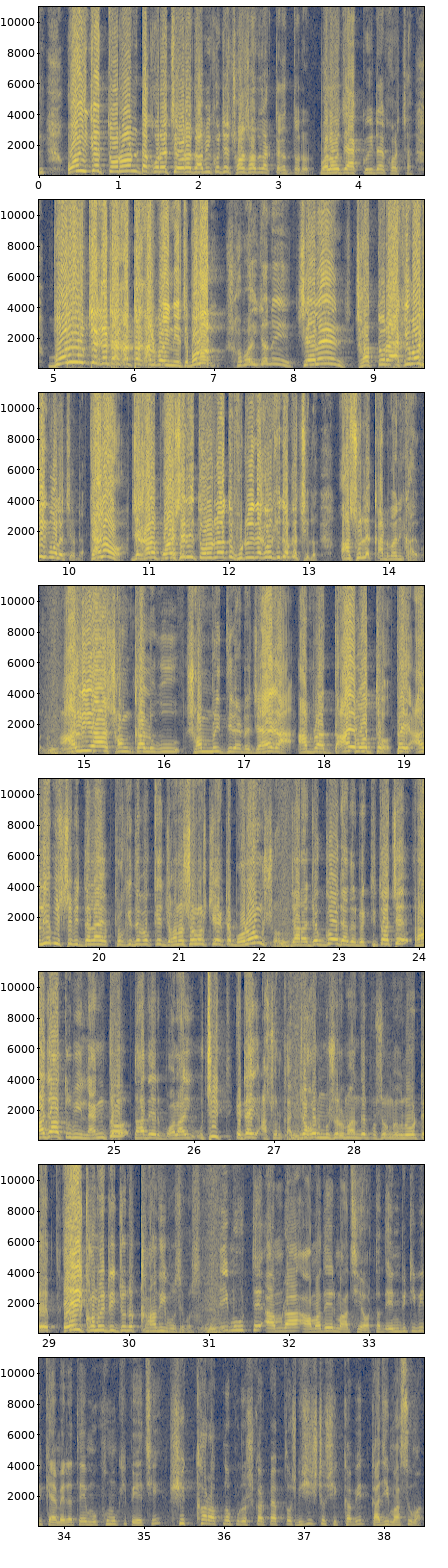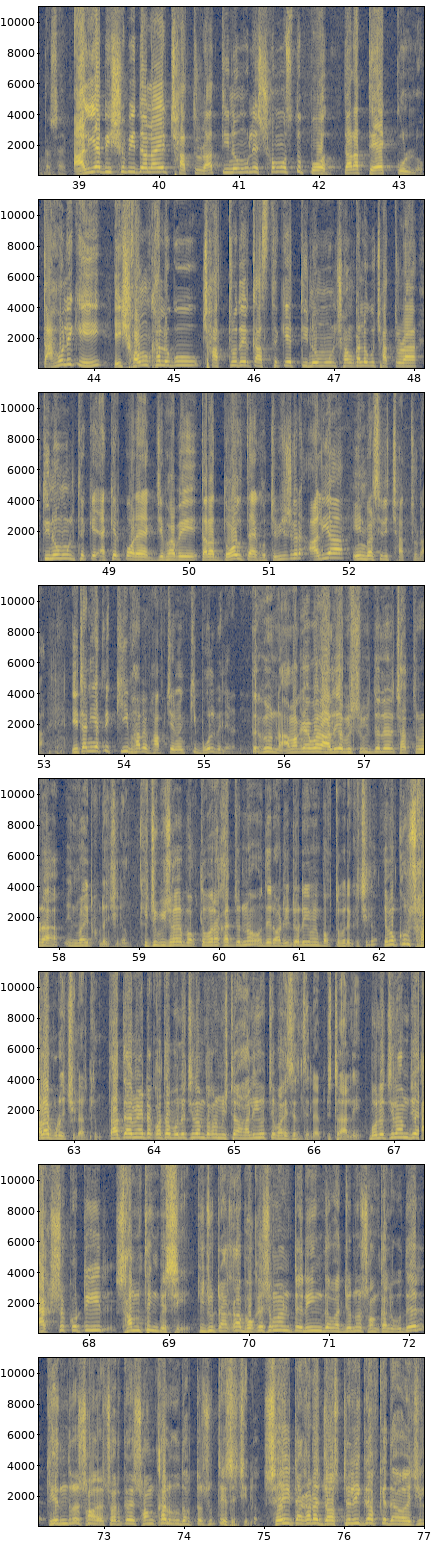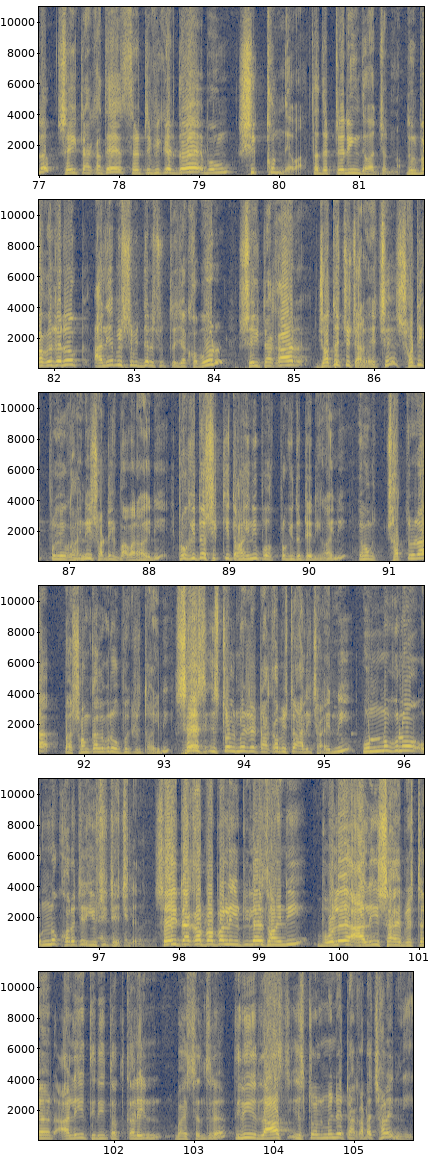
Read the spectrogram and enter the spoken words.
ওই যে তোরণটা করেছে, ওরা দাবি করছে ছ সাত লাখ টাকার তোরণ। বলা হচ্ছে এক কোটি টাকা খরচা। বলুন কে টাকা টাকার বই নিয়েছে, বলুন। সবাই জানে চ্যালেঞ্জ ছাত্ররা একেবারে ঠিক বলেছে ওটা। কেন? যেখানে পয়সা নিয়ে তোরণ তো ফুটুরি দেখাবার কি দরকার ছিল? আসলে কাটবানি খায় বলে। আলিয়া সংখ্যালঘু সমৃদ্ধির একটা জায়গা। আমরা দায়বদ্ধ। তাই আলিয়া বিশ্ববিদ্যালয় প্রকৃতপক্ষে জনসমষ্টির একটা বড় অংশ। যারা যোগ্য, যাদের ব্যক্তিত্ব আছে, রাজা, তুমি ল্যাংটো, তাদের বলাই উচিত। এটাই আসল কাজ। যখন মুসলমানদের প্রসঙ্গগুলো ওঠে, এই কমিটির জন্য কাঁদি বসে বসে। এই মুহূর্তে আমরা আমাদের মাঝে, অর্থাৎ এনবিটিভির ক্যামেরাতে মুখোমুখি পেয়েছি শিক্ষারত্ন পুরস্কার প্রাপ্ত বিশিষ্ট শিক্ষাবিদ কাজী মাসুম আক্তার সাহেব। আলিয়া বিশ্ববিদ্যালয়ের ছাত্ররা তৃণমূলের সমস্ত পদ তারা ত্যাগ করল। তাহলে কি এই সংখ্যালঘু ছাত্রদের কাছ থেকে তৃণমূল সংখ্যালঘু ছাত্ররা তৃণমূল থেকে একের পর এক যেভাবে তারা দল ত্যাগ হচ্ছে, বিশেষ করে আলিয়া ইউনিভার্সিটির ছাত্ররা, এটা নিয়ে আপনি কীভাবে ভাবছেন কি বলবেন এটা নিয়ে? দেখুন, আমাকে একবার আলিয়া বিশ্ববিদ্যালয়ের ছাত্ররা ইনভাইট করেছিল। কিছু বিষয়ে বক্তব্য রাখার জন্য ওদের অডিটোরিয়ামে বক্তব্য রেখেছিল এবং খুব সাড়া পড়েছিল আর কি। তাতে আমি একটা কথা বলেছিলাম, তখন মিস্টার আলী হচ্ছে ভাইস চ্যান্সেলর মিস্টার আলী। বলেছিলাম যে একশো কোটির সামথিং বেশি। কিছু টাকা ভোকেশনাল ট্রেনিং দেওয়ার জন্য সংখ্যালঘুদের কেন্দ্র সরকারের সংখ্যালঘু দপ্তর সূত্রে এসেছিল। সেই টাকাটা জজ টেলিগ্রাফকে দেওয়া হয়েছিল। সেই টাকাতে সার্টিফিকেট দেওয়া এবং শিক্ষণ দেওয়া, তাদের ট্রেনিং দেওয়ার জন্য। দুর্ভাগ্যজনক আলিয়া বিশ্ববিদ্যালয় সূত্রে যা খবর, সেই টাকার যথেচ্ছ চার হয়েছে। সঠিক প্রয়োগ হয়নি, সঠিক বাবার হয়নি, প্রকৃত শিক্ষিত হয়নি প্রকৃত ট্রেনিং হয়নি এবং ছাত্ররা বা সংখ্যালঘুরা উপকৃত হয়নি। শেষ ইনস্টলমেন্টের টাকা মিস্টার আলী ছাড়েননি। অন্যগুলো অন্য খরচের ইউসি চেয়েছিলেন সেই টাকা প্রপারলি ইউটিলাইজ হয়নি। বলে আলী সাহেব, মিস্টার আলী তিনি তৎকালীন ভাইস চ্যান্সেলর, তিনি লাস্ট ইনস্টলমেন্টের টাকাটা ছাড়েননি।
